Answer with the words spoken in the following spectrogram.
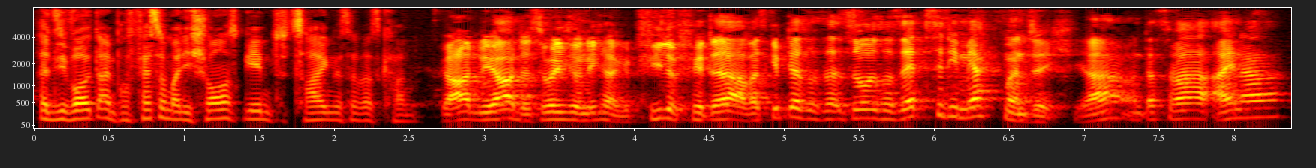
Also Sie wollten einem Professor mal die Chance geben, zu zeigen, dass er was kann. Ja, ja, das würde ich so nicht sagen. Es gibt viele Fitte, aber es gibt ja so, so, so Sätze, die merkt man sich, ja. Und das war einer,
